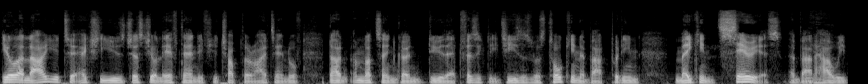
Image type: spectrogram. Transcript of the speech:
He'll allow you to actually use just your left hand if you chop the right hand off. Now, I'm not saying go and do that physically. Jesus was talking about putting, making serious about how we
